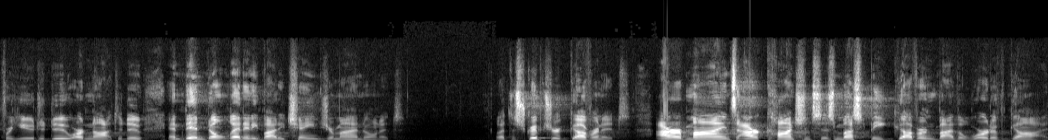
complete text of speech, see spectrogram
for you to do or not to do. And then don't let anybody change your mind on it. Let the Scripture govern it. Our minds, our consciences must be governed by the Word of God,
